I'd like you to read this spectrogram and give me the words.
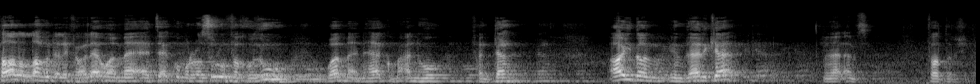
قال الله جل في وما آتاكم الرسول فخذوه وما نهاكم عنه فانتهوا. أيضا من ذلك من الأمس. تفضل شيخ.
